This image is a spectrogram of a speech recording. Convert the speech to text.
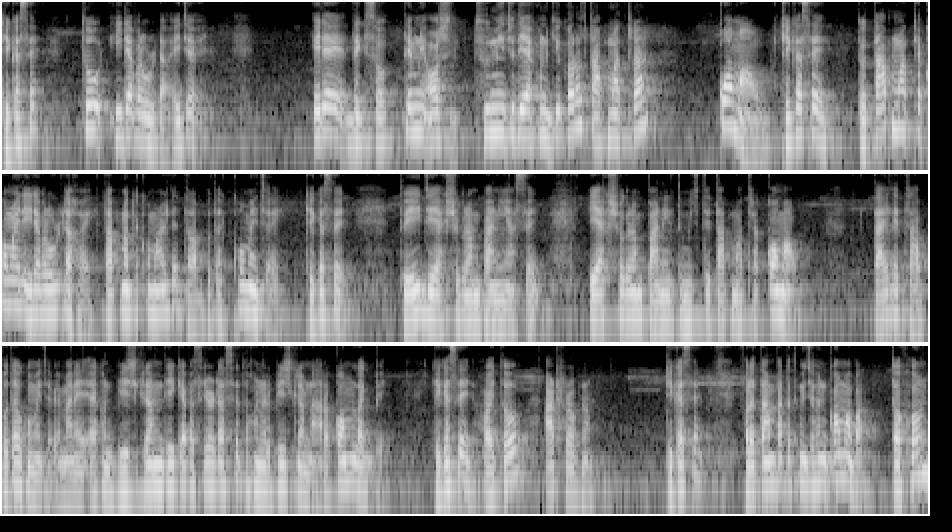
ঠিক আছে? তো এইটা আবার উল্টা। এই যে, এটা দেখছ, তেমনি অস- তুমি যদি এখন কি করো, তাপমাত্রা কমাও, ঠিক আছে? তো তাপমাত্রা কমাইলে এটা আবার উল্টা হয়। তাপমাত্রা কমাইলে দ্রাব্যতা কমে যায়, ঠিক আছে? তো এই যে একশো গ্রাম পানি আছে, এই একশো গ্রাম পানির তুমি যদি তাপমাত্রা কমাও, তাইলে দ্রাব্যতাও কমে যাবে। মানে এখন বিশ গ্রাম দিয়ে ক্যাপাসিটিটা আছে, তখন আর বিশ গ্রাম না আরও কম লাগবে। ঠিক আছে? হয়তো আঠারো গ্রাম। ঠিক আছে? ফলে তাপমাত্রা তুমি যখন কমাবা, তখন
